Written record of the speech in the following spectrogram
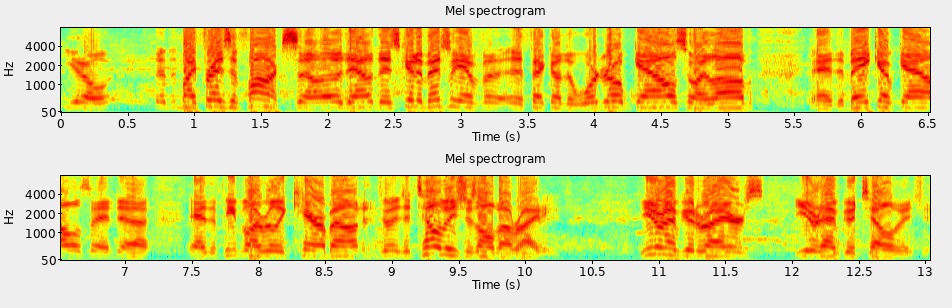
you know, my friends at Fox. Uh, going to eventually have an effect on the wardrobe gals who I love, and the makeup gals, and uh, and the people I really care about. The television is all about writing. You don't have good writers, you don't have good television.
